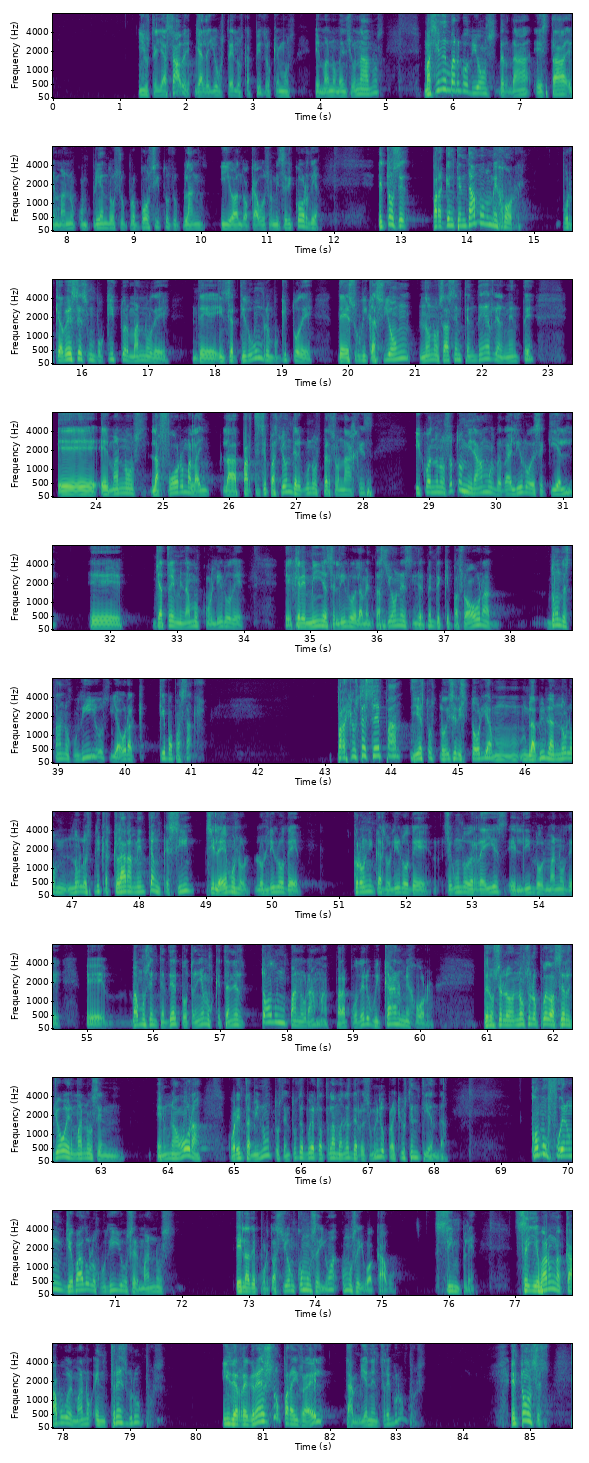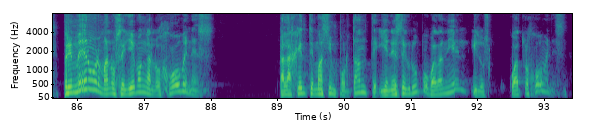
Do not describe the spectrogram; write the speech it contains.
Y usted ya sabe, ya leyó usted los capítulos que hemos, hermano, mencionados. Mas, sin embargo, Dios, ¿verdad? Está, hermano, cumpliendo su propósito, su plan llevando a cabo su misericordia. Entonces, para que entendamos mejor, porque a veces un poquito, hermano, de, incertidumbre, un poquito de, de desubicación, no nos hace entender realmente, eh, hermanos, la forma, la, la, participación de algunos personajes. Y cuando nosotros miramos, ¿verdad? El libro de Ezequiel, eh, ya terminamos con el libro de Jeremías, el libro de lamentaciones, y de repente, ¿qué pasó ahora? ¿Dónde están los judíos? ¿Y ahora qué, va a pasar? Para que usted sepa, y esto lo dice la historia, la Biblia no lo, no lo explica claramente, aunque sí, si leemos lo, los libros de crónicas, los libros de Segundo de Reyes, el libro hermano de, eh, vamos a entender, pero teníamos que tener todo un panorama para poder ubicar mejor, pero no se lo puedo hacer yo, hermanos, en, en una hora, 40 minutos, entonces voy a tratar la manera de resumirlo para que usted entienda. ¿Cómo fueron llevados los judíos, hermanos, en la deportación, ¿cómo se, llevó, ¿cómo se llevó a cabo? Simple. Se llevaron a cabo, hermano, en tres grupos. Y de regreso para Israel, también en tres grupos. Entonces, primero, hermano, se llevan a los jóvenes, a la gente más importante. Y en ese grupo va Daniel y los cuatro jóvenes.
